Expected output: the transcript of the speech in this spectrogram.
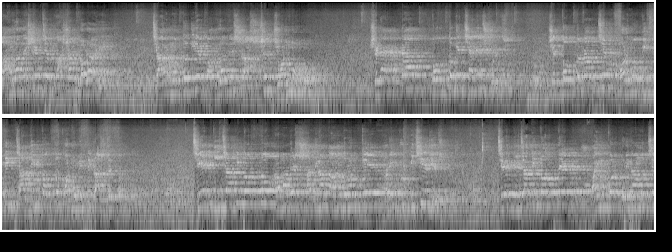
বাংলাদেশের যে ভাষার লড়াই, যার মধ্য দিয়ে বাংলাদেশ রাষ্ট্রের জন্ম, সেটা একটা তত্ত্বকে চ্যালেঞ্জ করেছে। সে তত্ত্বটা হচ্ছে ধর্মভিত্তিক জাতির তত্ত্ব, ধর্মভিত্তিক রাষ্ট্রের তত্ত্ব। যে দ্বিজাতি তত্ত্ব আমাদের স্বাধীনতা আন্দোলনকে অনেক দূর পিছিয়ে দিয়েছে, যে দ্বিজাতি তত্ত্বের ভয়ঙ্কর পরিণাম হচ্ছে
